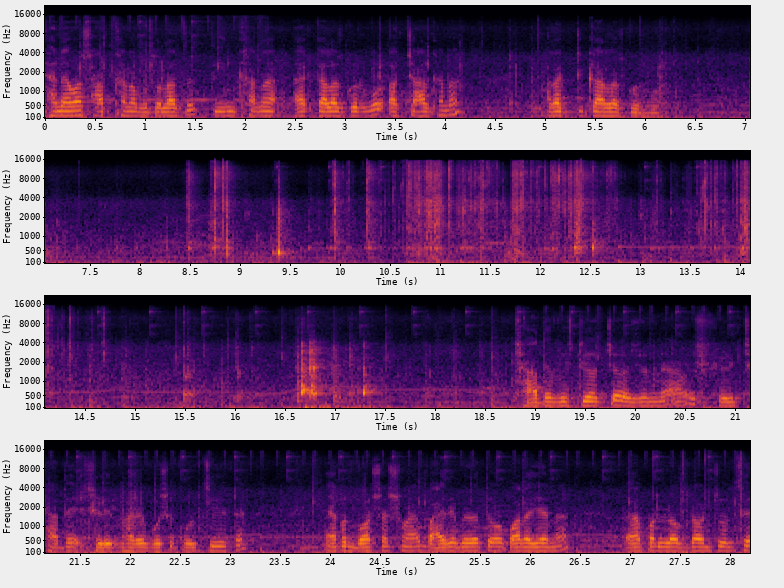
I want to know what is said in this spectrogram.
এখানে আমার সাতখানা বোতল আছে, তিনখানা এক কালার করব আর চারখানা আর একটি কালার করব। ছাদে বৃষ্টি হচ্ছে, ওই জন্য আমি সিঁড়ির ছাদে, সিঁড়ির ঘরে বসে করছি এটা। এখন বর্ষার সময় বাইরে বেরোতেও পারা যায় না, তারপর লকডাউন চলছে।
